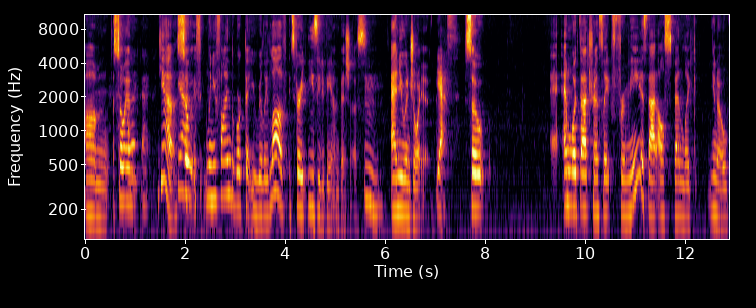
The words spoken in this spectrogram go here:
um, so I like that. Yeah, Yeah. So if when you find the work that you really love, it's very easy to be ambitious, Mm. and you enjoy it. Yes. So, and what that translates for me is that I'll spend like you know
